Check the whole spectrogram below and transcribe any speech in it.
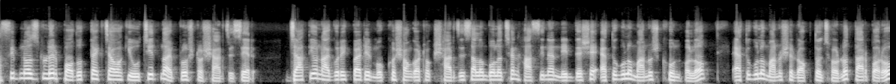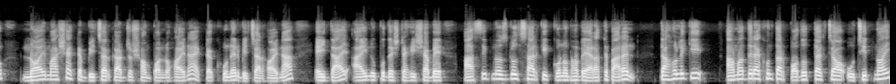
আসিফ নজরুলের পদত্যাগ চাওয়া কি উচিত নয়, প্রশ্ন সার্জিসের জাতীয় নাগরিক পার্টির মুখ্য সংগঠক সার্জিস আলম বলেছেন, হাসিনার নির্দেশে এতগুলো মানুষ খুন হলো, এতগুলো মানুষের রক্ত ঝরলো, তারপরও নয় মাসে একটা বিচার কার্য সম্পন্ন হয় না, একটা খুনের বিচার হয় না। এই দায় আইন উপদেষ্টা হিসাবে আসিফ নজরুল স্যার কি কোনোভাবে এড়াতে পারেন? তাহলে কি আমাদের এখন তার পদত্যাগ চাওয়া উচিত নয়?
